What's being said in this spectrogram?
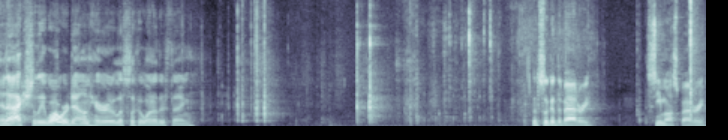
And actually, while we're down here, let's look at one other thing. Let's look at the battery, CMOS battery.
